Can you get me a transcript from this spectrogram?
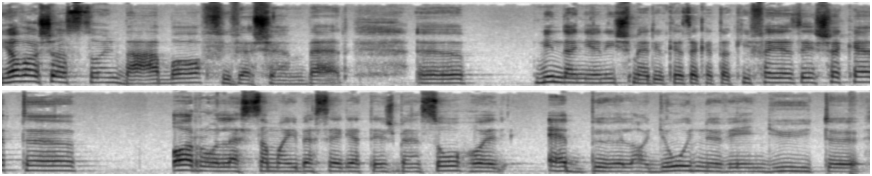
Javasasszony, bába, füves ember. Mindannyian ismerjük ezeket a kifejezéseket. Arról lesz a mai beszélgetésben szó, hogy ebből a gyógynövény gyűjtő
